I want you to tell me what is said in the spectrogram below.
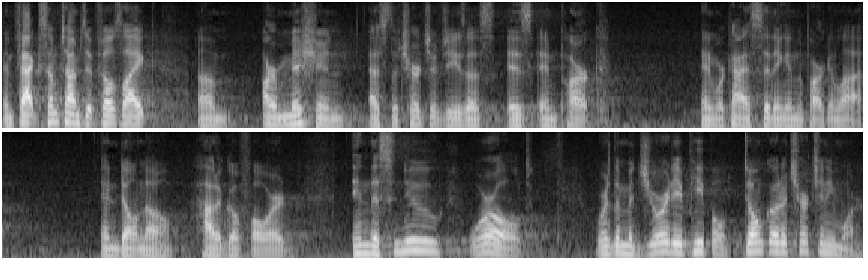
In fact, sometimes it feels like um, our mission as the church of Jesus is in park, and we're kind of sitting in the parking lot and don't know how to go forward in this new world where the majority of people don't go to church anymore.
